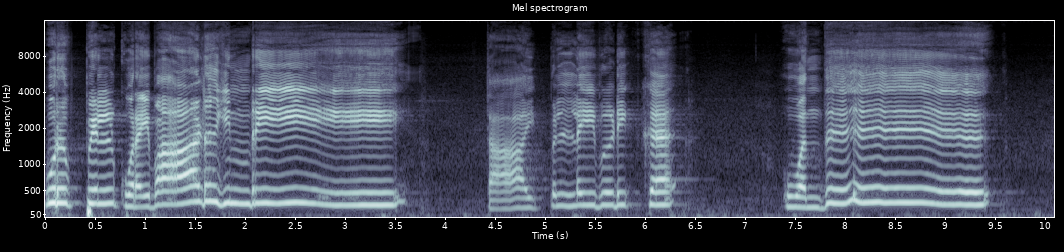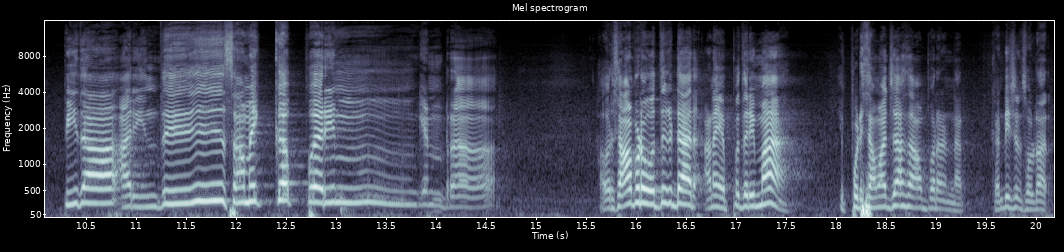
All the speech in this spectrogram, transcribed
உறுப்பில் குறைபாடு இன்றி தாய் பிள்ளை பிடிக்க வந்து பிதா அறிந்து சமைக்கப்பரின் என்றார். அவர் சாப்பிட ஒத்துக்கிட்டார். ஆனால் எப்போ தெரியுமா? இப்படி சமைச்சா சாப்பிட்றேன்னார். கண்டிஷன் சொல்கிறார்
